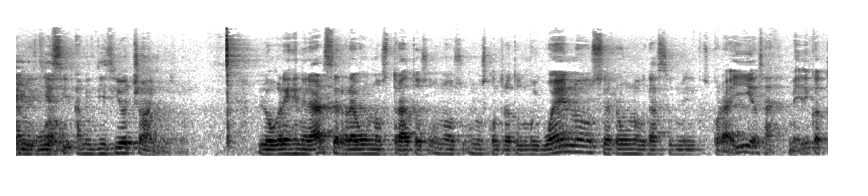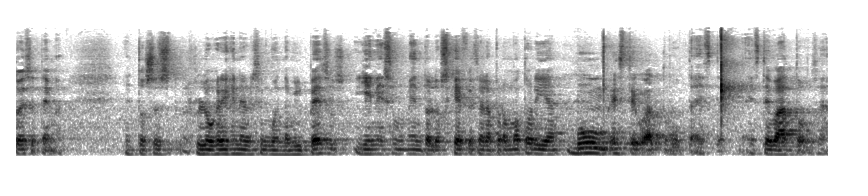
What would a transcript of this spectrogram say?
A mis, wow. dieci- a mis 18 años. Logré generar, cerré unos tratos, unos, unos contratos muy buenos, cerré unos gastos médicos por ahí, o sea, me dedico a todo ese tema. Entonces logré generar 50 mil pesos y en ese momento los jefes de la promotoría Boom, este guato. puta, este, este vato, o sea,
